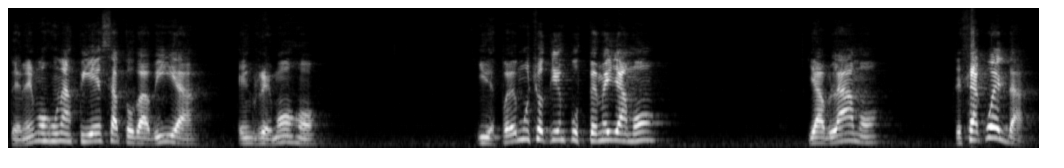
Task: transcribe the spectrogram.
Tenemos una pieza todavía en remojo y después de mucho tiempo usted me llamó y hablamos. ¿Usted se acuerda?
